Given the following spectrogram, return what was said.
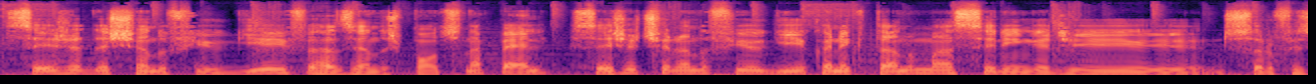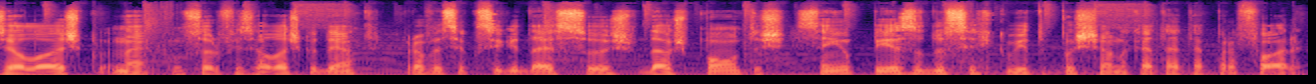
seja deixando o fio guia e fazendo os pontos na pele, seja tirando o fio guia e conectando uma seringa de, de soro fisiológico, né, com soro fisiológico dentro, para você conseguir dar seus, dar os pontos sem o peso do circuito puxando o catéter para fora.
